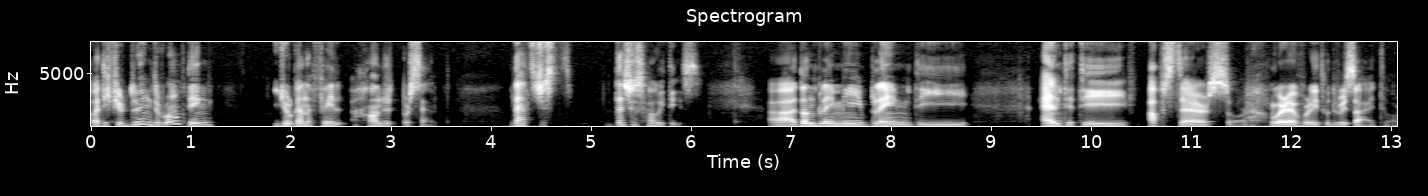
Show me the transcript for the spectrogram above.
But if you're doing the wrong thing you're gonna fail 100% that's just that's just how it is. Uh, don't blame me. Blame the entity upstairs or wherever it would reside or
